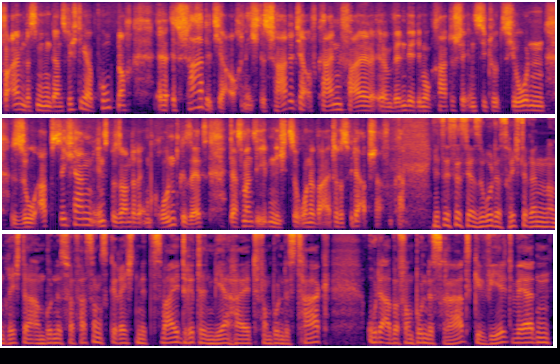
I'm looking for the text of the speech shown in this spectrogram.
vor allem, das ist ein ganz wichtiger Punkt noch, äh, es schadet ja auch nicht. Es schadet ja auf keinen Fall, äh, wenn wir demokratische Institutionen so absichern, insbesondere im Grundgesetz, dass man sie eben nicht so ohne weiteres wieder abschaffen kann. Jetzt ist es ja so, dass Richterinnen und Richter am Bundesverfassungsgericht mit zwei Drittel Mehrheit vom Bundestag oder aber vom Bundesrat gewählt werden.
